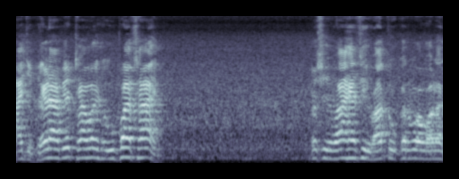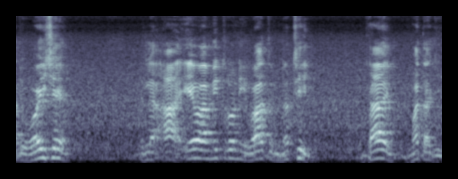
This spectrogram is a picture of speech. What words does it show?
આજે ભેળા બેઠા હોય ને ઊભા થાય પછી વાહેથી વાતો કરવાવાળા જ હોય છે. એટલે આ એવા મિત્રોની વાત નથી. જાય માતાજી.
